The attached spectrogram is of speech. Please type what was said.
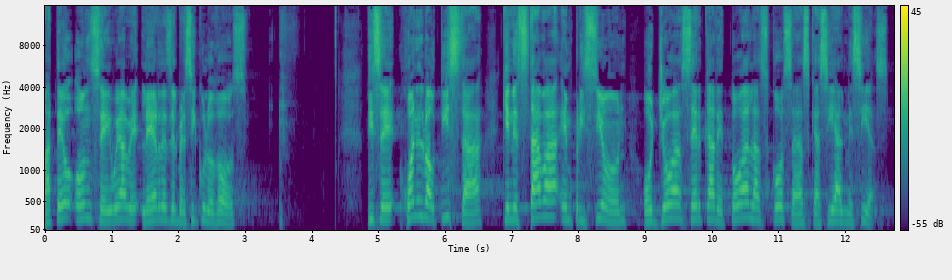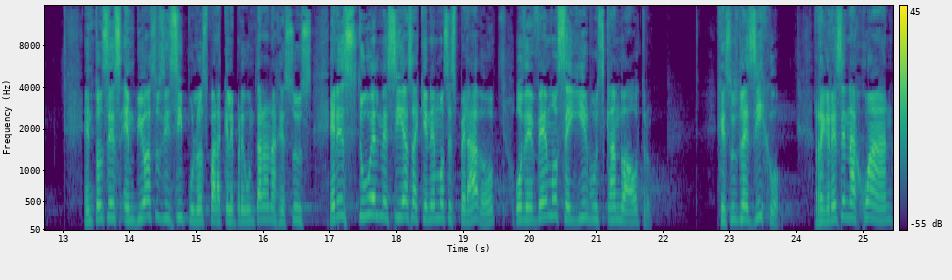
Mateo 11, y voy a leer desde el versículo 2. Dice, Juan el Bautista, quien estaba en prisión, oyó acerca de todas las cosas que hacía el Mesías. Entonces envió a sus discípulos para que le preguntaran a Jesús, ¿eres tú el Mesías a quien hemos esperado o debemos seguir buscando a otro? Jesús les dijo, regresen a Juan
